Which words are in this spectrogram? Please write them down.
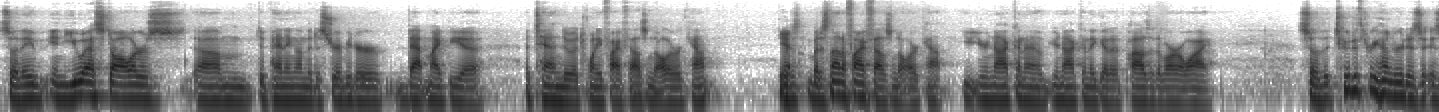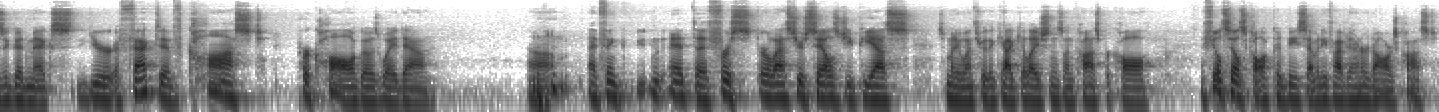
So they in U.S. dollars, um, depending on the distributor, that might be a, a ten to a twenty-five thousand dollar account. Yeah. But it's, but it's not a five thousand dollar account. You, are not gonna you're not gonna get a positive ROI. So the two to three hundred is is a good mix. Your effective cost per call goes way down. Um, mm-hmm. I think at the first or last year's sales GPS, somebody went through the calculations on cost per call. A field sales call could be seventy-five to hundred dollars cost.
